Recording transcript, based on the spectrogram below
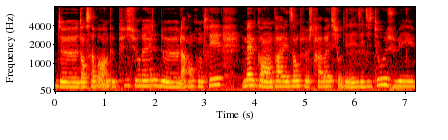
de, d'en savoir un peu plus sur elle, de la rencontrer. Même quand, par exemple, je travaille sur des éditos, je vais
